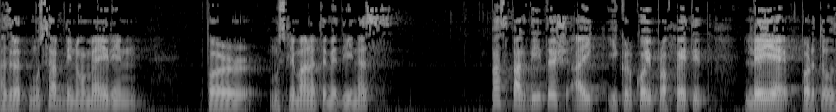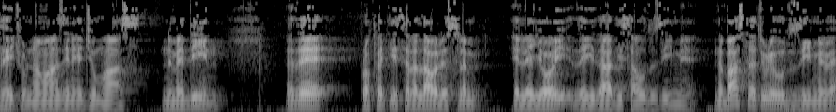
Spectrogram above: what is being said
Hazrat Musab bin Umairin për muslimanët e Medinës, pas pak ditësh ai i kërkoi profetit leje për të udhëhequr namazin e xhumasë në Medinë. Dhe profeti sallallahu alaihi wasallam e lejoi dhe i dha disa udhëzime. Në bazë të atyre udhëzimeve,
